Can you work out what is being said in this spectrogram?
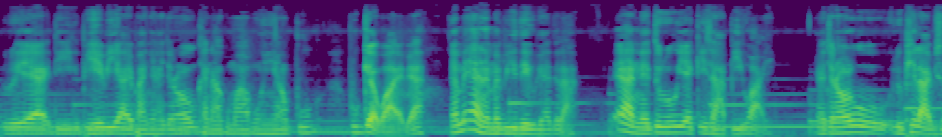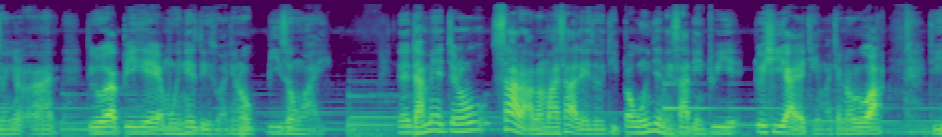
သူတို့ရဲ့ဒီ behavior ဘာညာကျွန်တော်တို့ခန္ဓာကိုယ်မှာဝင်ရောက်ပူးပူးကက်သွားရဗျာဒါပေမဲ့အဲ့ဒါလည်းမပြီးသေးဘူးဗျာတလားအဲ့ဒါနဲ့သူတို့ရဲ့ကိစ္စပြီးသွားပြီအဲကျွန်တော်တို့လူဖြစ်လာပြီဆိုရင်ကျွန်တော်သူတို့ကပြီးခဲ့အမွေနှစ်တွေဆိုတာကျွန်တော်ပြီးဆုံးသွားပြီအဲ ဒါမဲ့ကျွန်တော်တို့စတာဘာမှစလဲဆိုဒီပတ်ဝန်းကျင်နဲ့စတင်တွေးတွေးရှိရတဲ့အချိန်မှာကျွန်တော်တို့ကဒီ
